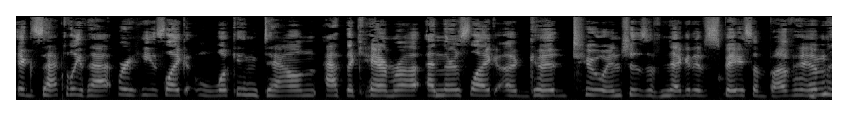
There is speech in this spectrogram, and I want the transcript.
exactly that where he's like looking down at the camera and there's like a good two inches of negative space above him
